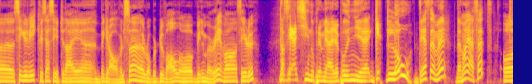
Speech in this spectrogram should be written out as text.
eh, Sigurd Vik, hvis jeg sier til deg eh, 'begravelse', Robert Duvall og Bill Murray, hva sier du? Da sier jeg kinopremiere på den nye Get Low! Det stemmer, den har jeg sett. Og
